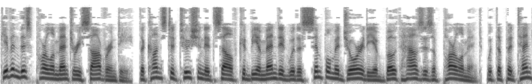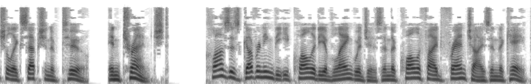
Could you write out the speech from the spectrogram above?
Given this parliamentary sovereignty, the constitution itself could be amended with a simple majority of both houses of parliament, with the potential exception of two «entrenched» clauses governing the equality of languages and the qualified franchise in the Cape.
